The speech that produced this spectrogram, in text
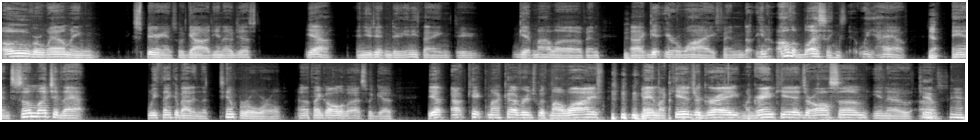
overwhelming experience with God, you know, just, yeah, and you didn't do anything to get my love and uh, get your wife and, you know, all the blessings that we have. Yeah. And so much of that we think about in the temporal world. And I think all of us would go, yep, outkicked my coverage with my wife. Man, my kids are great. My grandkids are awesome. You know, um, yeah.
